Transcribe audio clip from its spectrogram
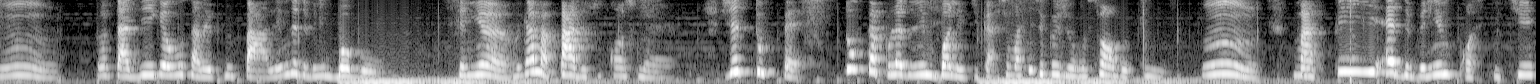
Hmm. Donc, c'est-à-dire que vous savez plus parler. Vous êtes devenu bobo. Seigneur, regarde ma part de souffrance, non? J'ai tout fait. Tout fait pour leur donner une bonne éducation. Voici ce que je reçois en retour. Hmm. Ma fille est devenue une prostituée.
